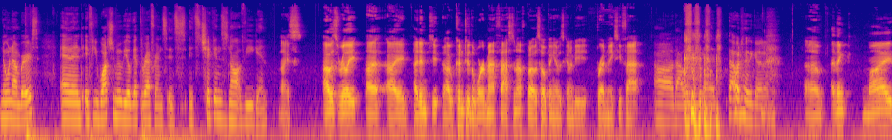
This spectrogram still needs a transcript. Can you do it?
no numbers. And if you watch the movie, you'll get the reference. It's it's chickens not vegan. Nice. I was really I I I didn't do I couldn't do the word math fast enough, but I was hoping it was going to be bread makes you fat. Oh, that would be good. that would be good. Um, I think my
